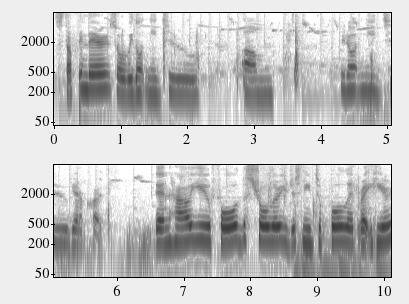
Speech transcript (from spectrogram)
stuff in there so we don't need to um we don't need to get a cart. Then how you fold the stroller, you just need to pull it right here.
